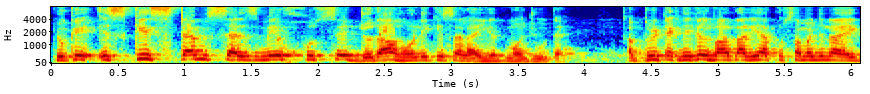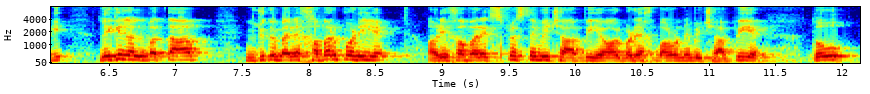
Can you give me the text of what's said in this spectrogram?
क्योंकि इसके स्टेम सेल्स में खुद से जुदा होने की सलाहियत मौजूद है। अब थोड़ी टेक्निकल बात आ गई आपको समझ ना आएगी, लेकिन अलबत्त आप, क्योंकि मैंने खबर पढ़ी है और ये खबर एक्सप्रेस ने भी छापी है और बड़े अखबारों ने भी छापी है तो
